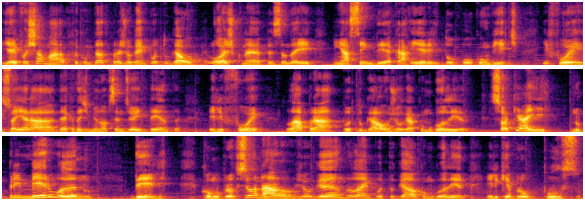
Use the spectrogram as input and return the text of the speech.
e aí foi chamado, foi convidado para jogar em Portugal. É lógico, né? Pensando aí em ascender a carreira, ele topou o convite e foi. Isso aí era década de 1980. Ele foi lá para Portugal jogar como goleiro. Só que aí, no primeiro ano dele como profissional, jogando lá em Portugal como goleiro, ele quebrou o pulso.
